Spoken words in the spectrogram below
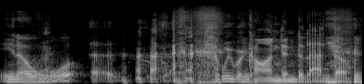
you know, uh, we were conned into that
